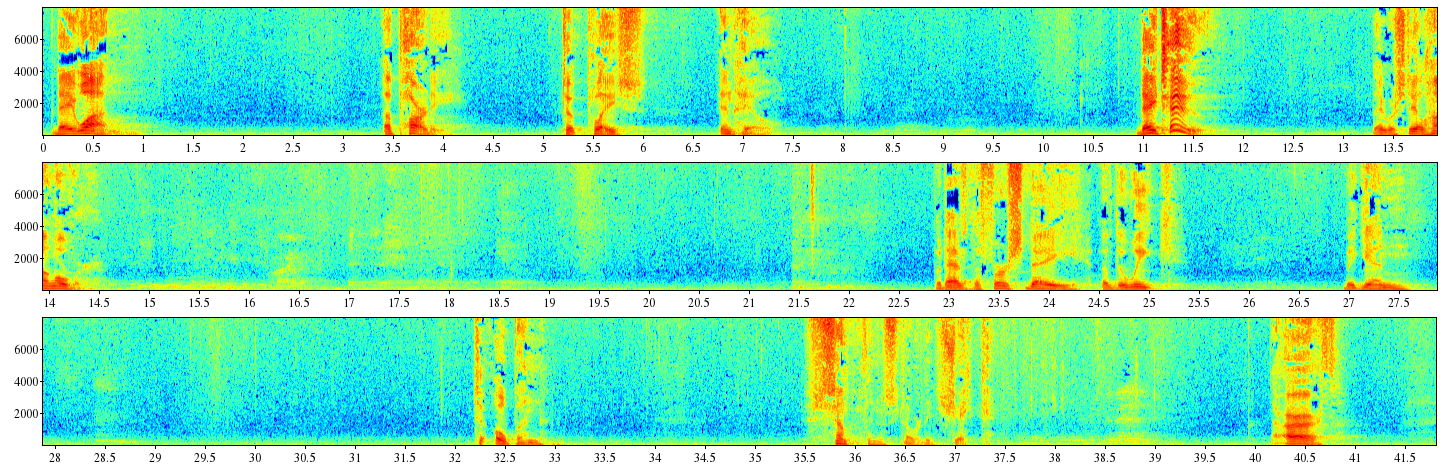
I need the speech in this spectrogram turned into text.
Day one, a party took place in hell. Day two, they were still hung over. But as the first day of the week began to open, something started shaking. The earth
